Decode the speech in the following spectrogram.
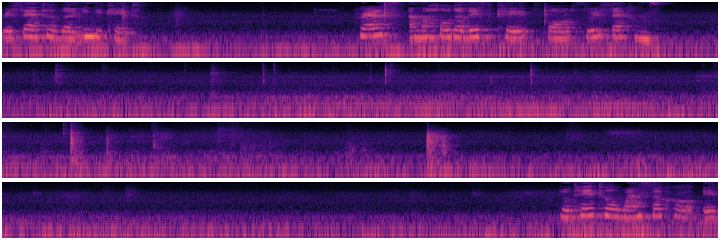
Reset the indicator. Press and hold this key for 3 seconds. Rotate one circle is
